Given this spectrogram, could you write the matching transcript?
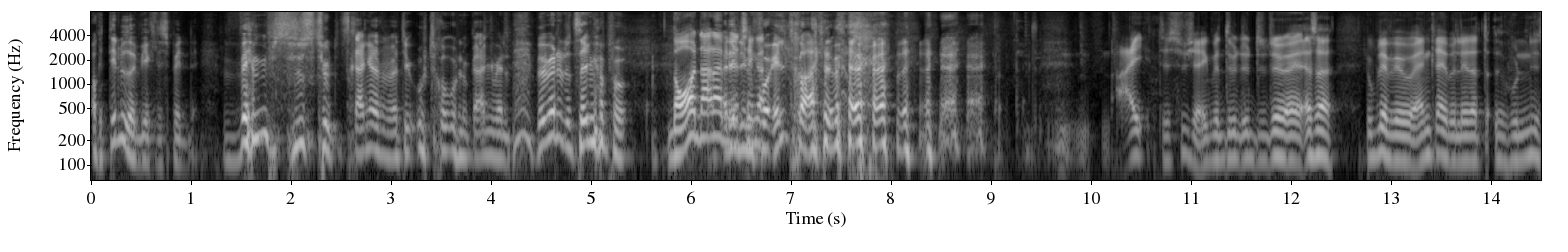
okay, det lyder virkelig spændende. Hvem synes du, du trænger til at være utro nogle gange imellem? Hvem er det, du tænker på? Nå, nej, nej, er det jeg dine tænker... forældre? Eller hvad? Nej, det synes jeg ikke. Men det, det, det, det, altså, nu bliver vi jo angrebet lidt af hunden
